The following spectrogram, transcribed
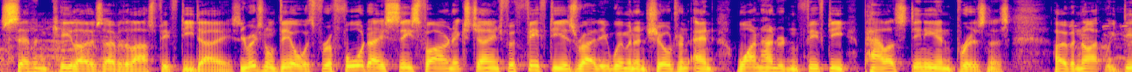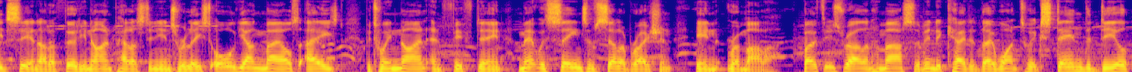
seven kilos over the last 50 days. The original deal was for a four day ceasefire in exchange for 50 Israeli women and children and 150 Palestinian prisoners. Overnight, we did see another 39 Palestinians released, all young males aged between 9 and 15, met with scenes of celebration in Ramallah. Both Israel and Hamas have indicated they want to extend the deal,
